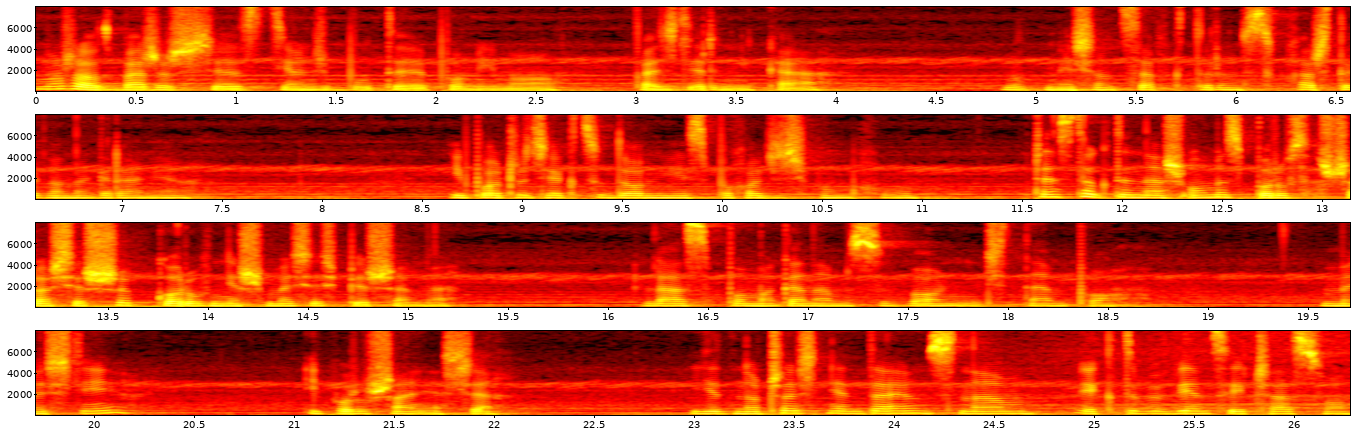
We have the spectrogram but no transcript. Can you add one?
Może odważysz się zdjąć buty pomimo października lub miesiąca, w którym słuchasz tego nagrania i poczuć, jak cudownie jest pochodzić po mchu. Często, gdy nasz umysł porusza się szybko, również my się śpieszymy. Las pomaga nam zwolnić tempo myśli i poruszania się, jednocześnie dając nam jak gdyby więcej czasu,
